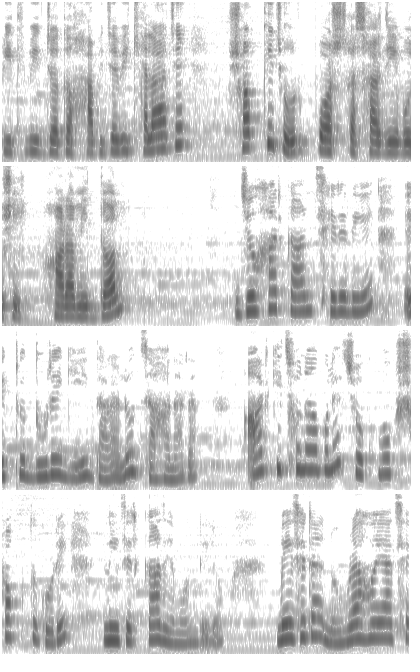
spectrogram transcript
পৃথিবীর যত হাবিজাবি খেলা আছে, সব কিছুর পশটা সাজিয়ে বসিস হারামির দল। জোহার কান ছেড়ে দিয়ে একটু দূরে গিয়ে দাঁড়াল জাহানারা। আর কিছু না বলে চোখ মুখ শক্ত করে নিজের কাজে মন দিল। মেঝেটা নোংরা হয়ে আছে,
